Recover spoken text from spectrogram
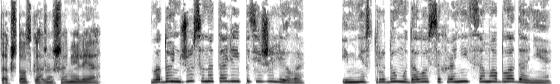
Так что скажешь, Амелия?» Ладонь Джоса на талии потяжелела, и мне с трудом удалось сохранить самообладание.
